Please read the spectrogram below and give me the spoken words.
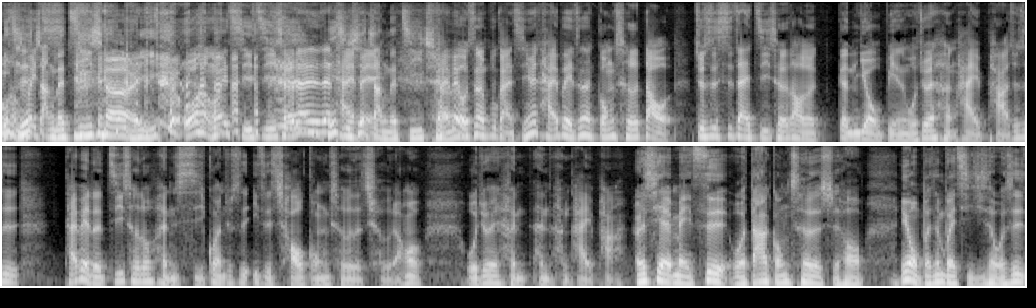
你只会长的机车而已。我很会骑机车，但是在台北长的机车。台北我真的不敢骑，因为台北真的公车道就是是在机车道的更右边，我就会很害怕。就是台北的机车都很习惯，就是一直超公车的车，然后我就会很很很害怕。而且每次我搭公车的时候，因为我本身不会骑机车，我是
